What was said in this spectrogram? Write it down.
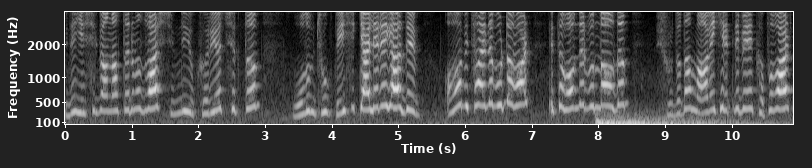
Bir de yeşil bir anahtarımız var. Şimdi yukarıya çıktım. Oğlum çok değişik yerlere geldim. Aa bir tane de burada var. E tamamdır bunu da aldım. Şurada da mavi kilitli bir kapı var.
